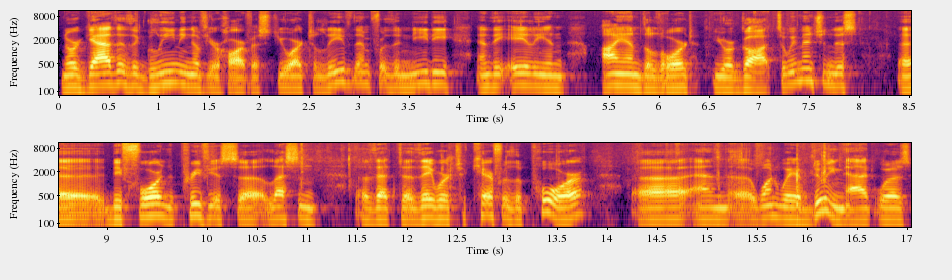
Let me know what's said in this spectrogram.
nor gather the gleaning of your harvest. You are to leave them for the needy and the alien. I am the Lord your God. So we mentioned this uh, before in the previous uh, lesson uh, that uh, they were to care for the poor, uh, and one way of doing that was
